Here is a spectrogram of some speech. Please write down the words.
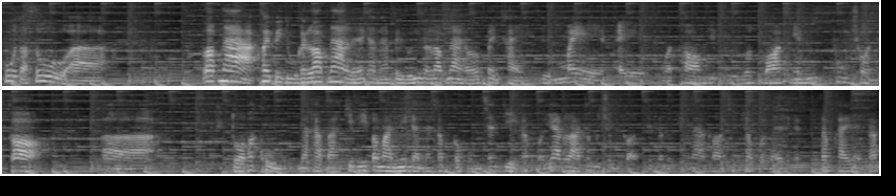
คู่ต่อสู้อ่า รอบหน้าค่อยไปดูกันรอบหน้าเลยกันนะไปลุ้นกันรอบหน้าว่าเป็นใครคือไม่ไอหัวทองที่คือรถบอสเน้นพุ่งชนก็ตัวพระคุมนะครับคลิปนี้ประมาณนี้กันนะครับกับผมเช่นจีครับขออนุญาตลาท่านผู้ชมก่อนเจอกันในคลิปหน้าก็ชื่นชอบกดไลค์กันซับสไครต์หน่อยครับ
